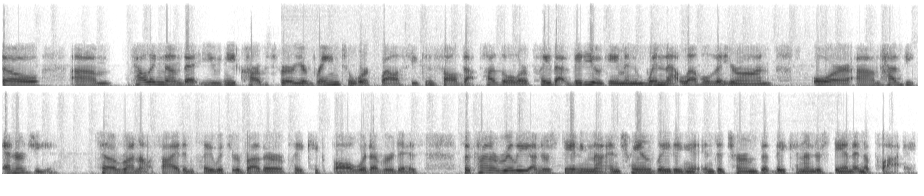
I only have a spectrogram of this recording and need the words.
So um, telling them that you need carbs for your brain to work well so you can solve that puzzle or play that video game and win that level that you're on or um, have the energy to run outside and play with your brother or play kickball, whatever it is. So, kind of really understanding that and translating it into terms that they can understand and apply.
